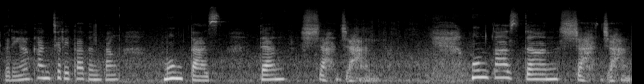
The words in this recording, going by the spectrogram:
kita dengarkan cerita tentang Mumtaz dan Shah Jahan. Mumtaz dan Shah Jahan.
